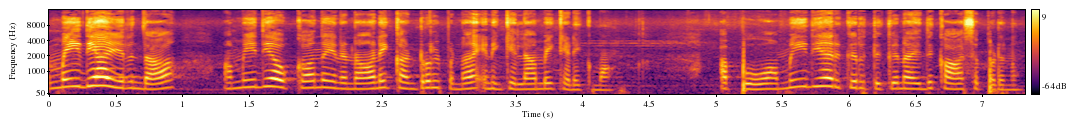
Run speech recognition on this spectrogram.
அமைதியாக இருந்தால் அமைதியாக உட்காந்து என்னை நானே கண்ட்ரோல் பண்ணால் எனக்கு எல்லாமே கிடைக்குமா? அப்போது அமைதியாக இருக்கிறதுக்கு நான் இதுக்கு ஆசைப்படணும்?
